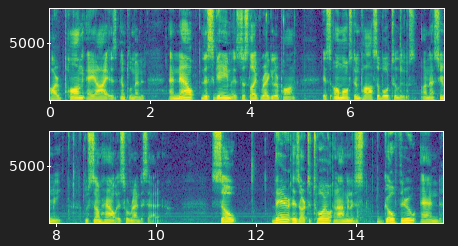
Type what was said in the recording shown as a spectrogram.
our Pong AI is implemented. And now this game is just like regular Pong. It's almost impossible to lose, unless you're me. who somehow is horrendous at it. So there is our tutorial and I'm going to just go through and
